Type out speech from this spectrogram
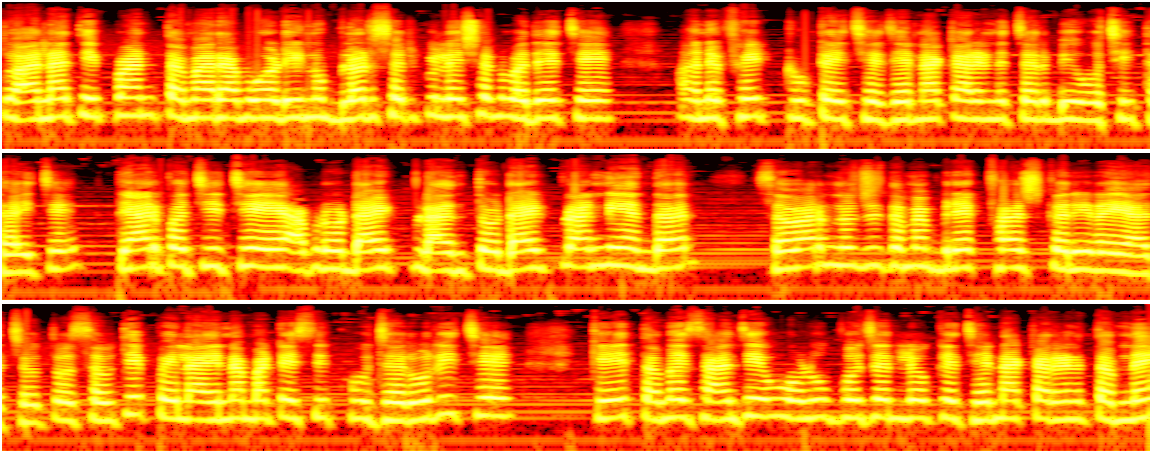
તો આનાથી પણ તમારા બોડીનું બ્લડ સર્ક્યુલેશન વધે છે અને ફેટ તૂટે છે, જેના કારણે ચરબી ઓછી થાય છે. ત્યાર પછી છે આપણો ડાયટ પ્લાન. તો ડાયટ પ્લાનની અંદર સવારનો જે તમે બ્રેકફાસ્ટ કરી રહ્યા છો, તો સૌથી પહેલાં એના માટે શીખવું જરૂરી છે કે તમે સાંજે ઓળું ભોજન લો કે જેના કારણે તમને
